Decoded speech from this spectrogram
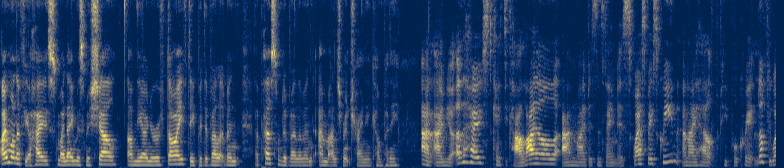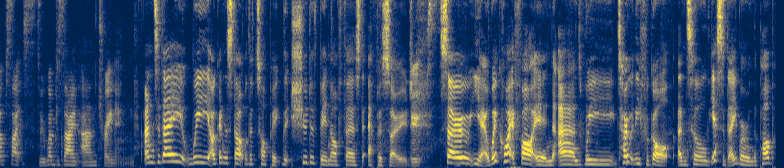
I'm one of your hosts. My name is Michelle. I'm the owner of Dive Deeper Development, a personal development and management training company. And I'm your other host, Katie Carlisle, and my business name is Squarespace Queen, and I help people create lovely websites through web design and training. And today we are going to start with a topic that should have been our first episode. Oops. So, yeah, we're quite far in, and we totally forgot until yesterday, we we're in the pub,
